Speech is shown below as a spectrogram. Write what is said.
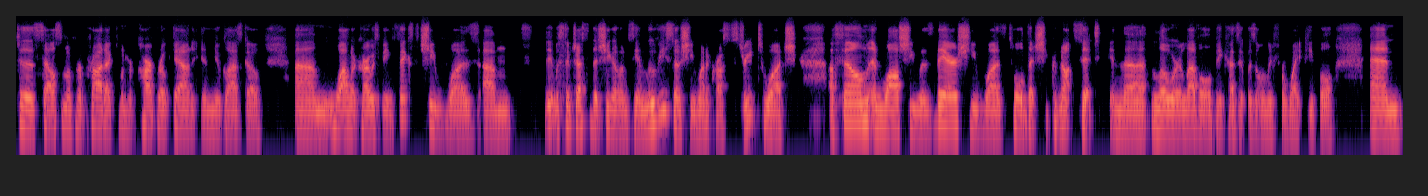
to sell some of her product when her car broke down in New Glasgow. Um, while her car was being fixed, she was um, it was suggested that she go and see a movie. So she went across the street to watch a film. And while she was there, she was told that she could not sit in the lower level because it was only for white people. And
